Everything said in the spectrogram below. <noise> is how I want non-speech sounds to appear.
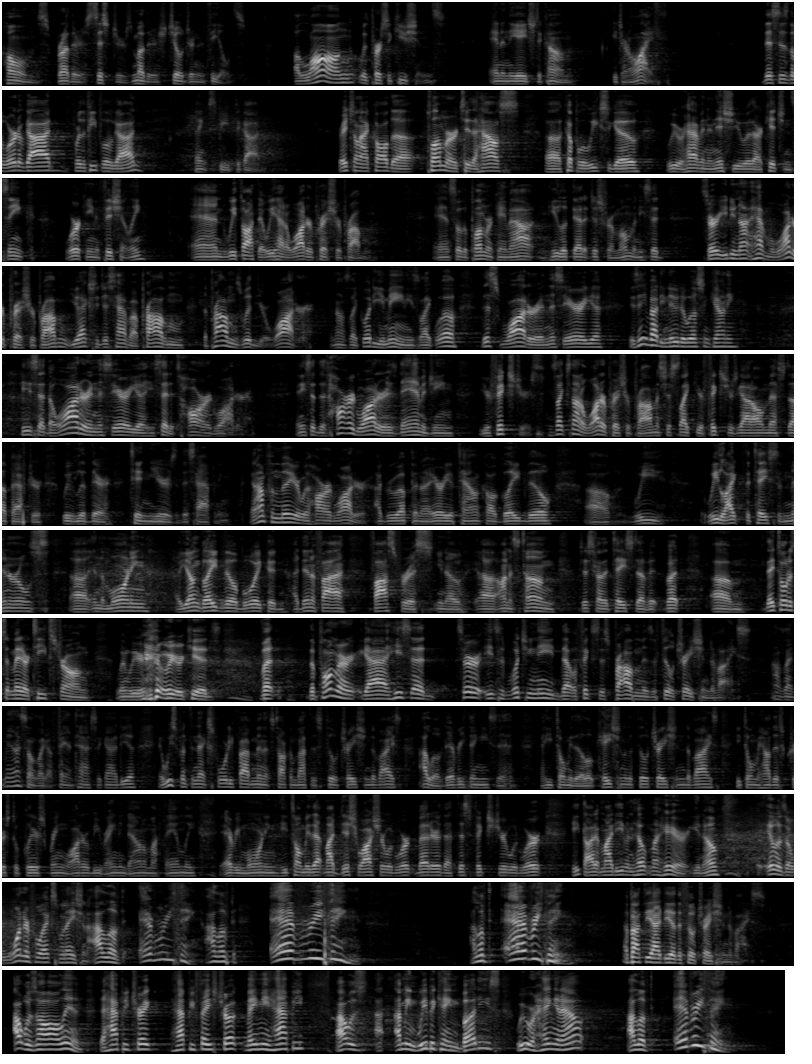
homes, brothers, sisters, mothers, children, and fields, along with persecutions, and in the age to come, eternal life. This is the word of God for the people of God. Thanks be to God. Rachel and I called a plumber to the house uh, a couple of weeks ago. We were having an issue with our kitchen sink working efficiently, and we thought that we had a water pressure problem. And so the plumber came out and he looked at it just for a moment. He said, Sir, you do not have a water pressure problem. You actually just have a problem. The problem's with your water. And I was like, What do you mean? He's like, Well, this water in this area, is anybody new to Wilson County? He said, The water in this area, he said, it's hard water. And he said, This hard water is damaging your fixtures. He's like, It's not a water pressure problem. It's just like your fixtures got all messed up after we've lived there 10 years of this happening. And I'm familiar with hard water. I grew up in an area of town called Gladeville. Uh, we we liked the taste of minerals uh, in the morning. A young Gladeville boy could identify phosphorus, you know, uh, on his tongue just for the taste of it. But um, they told us it made our teeth strong when we were, <laughs> we were kids. But the plumber guy, he said, Sir, he said, what you need that will fix this problem is a filtration device. I was like, man, that sounds like a fantastic idea. And we spent the next 45 minutes talking about this filtration device. I loved everything he said. He told me the location of the filtration device. He told me how this crystal clear spring water would be raining down on my family every morning. He told me that my dishwasher would work better, that this fixture would work. He thought it might even help my hair, you know? It was a wonderful explanation. I loved everything. I loved everything. I loved everything about the idea of the filtration device. I was all in. The happy, tra- happy face truck made me happy. I was, I, I mean, we became buddies. We were hanging out. I loved everything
